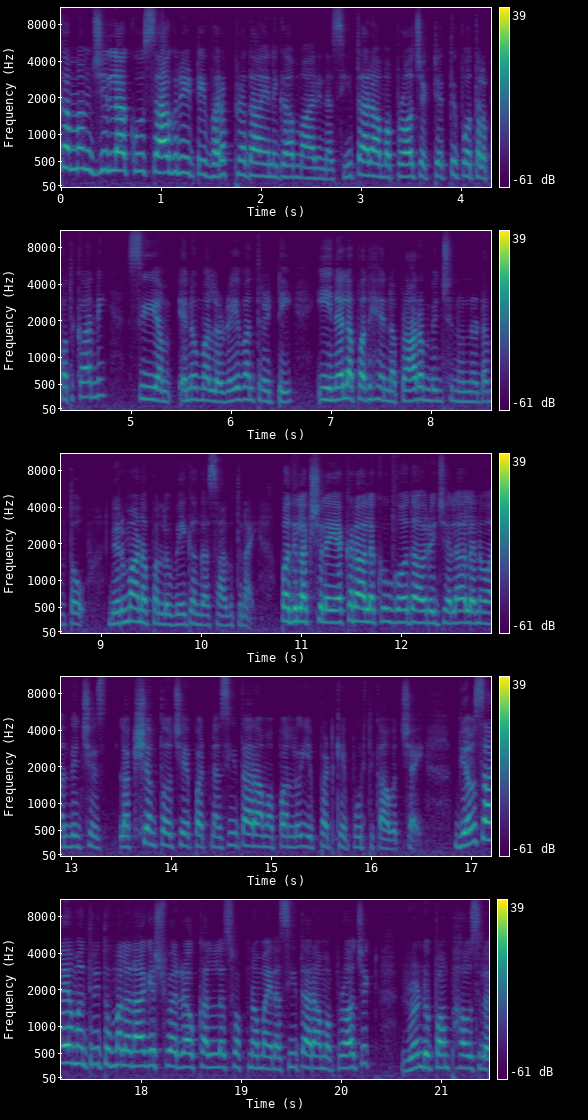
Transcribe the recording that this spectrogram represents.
ఖమ్మం జిల్లాకు సాగునీటి వరప్రదాయనిగా మారిన సీతారామ ప్రాజెక్టు ఎత్తిపోతల పథకాన్ని సీఎం యనుమల రేవంత్ రెడ్డి ఈ నెల పదిహేనున ప్రారంభించనుండటంతో నిర్మాణ పనులు వేగంగా సాగుతున్నాయి. పది లక్షల ఎకరాలకు గోదావరి జలాలను అందించే లక్ష్యంతో చేపట్టిన సీతారామ పనులు ఇప్పటికే పూర్తి కావచ్చాయి. వ్యవసాయ మంత్రి తుమ్మల నాగేశ్వరరావు కళ్ళ స్వప్నమైన సీతారామ ప్రాజెక్ట్ రెండు పంప్ హౌస్ల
